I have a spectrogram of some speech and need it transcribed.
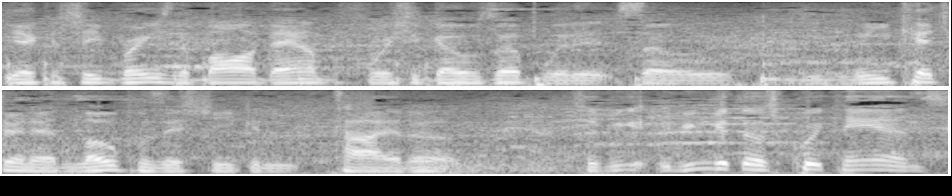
Yeah, because she brings the ball down before she goes up with it. So when you catch her in that low position, you can tie it up. So if you, if you can get those quick hands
